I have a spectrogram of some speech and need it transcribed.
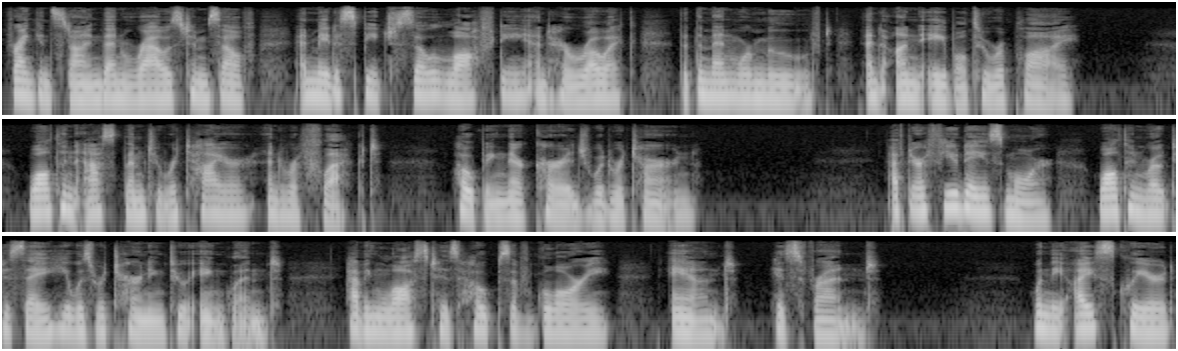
Frankenstein then roused himself and made a speech so lofty and heroic that the men were moved and unable to reply. Walton asked them to retire and reflect, hoping their courage would return. After a few days more, Walton wrote to say he was returning to England having lost his hopes of glory and his friend. When the ice cleared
